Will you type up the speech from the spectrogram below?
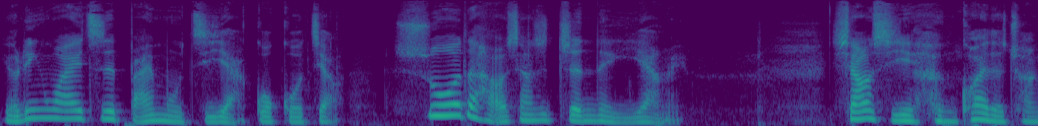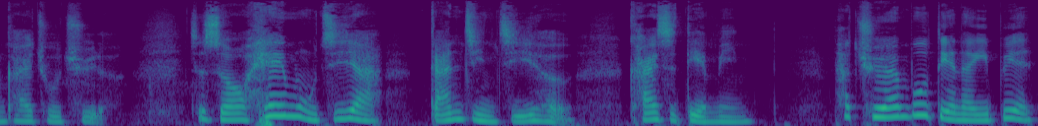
有另外一只白母鸡啊，咕咕叫，说的好像是真的一样，哎。消息很快的传开出去了。这时候黑母鸡啊，赶紧集合，开始点名。它全部点了一遍，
